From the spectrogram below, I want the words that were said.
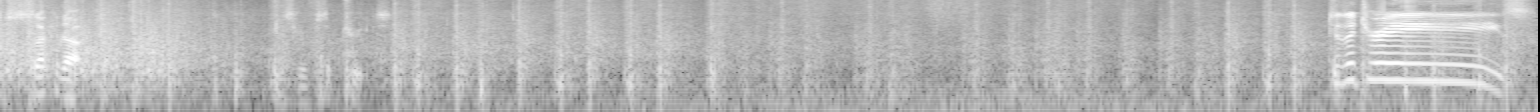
Just suck it up. Let's go for some trees. To the trees!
